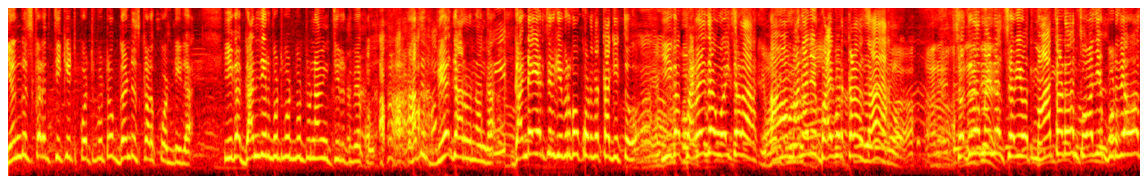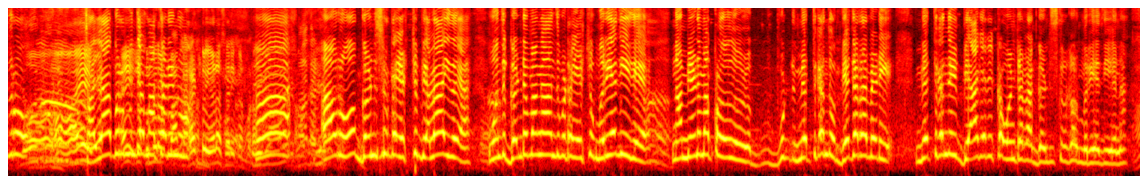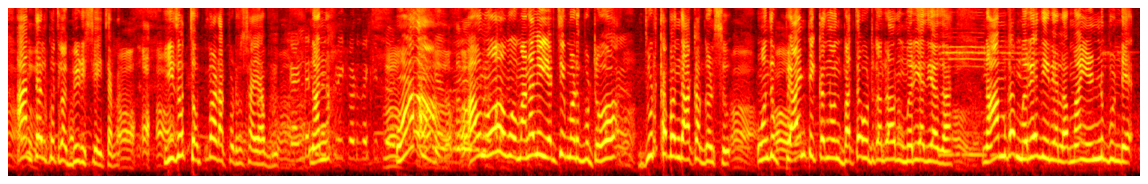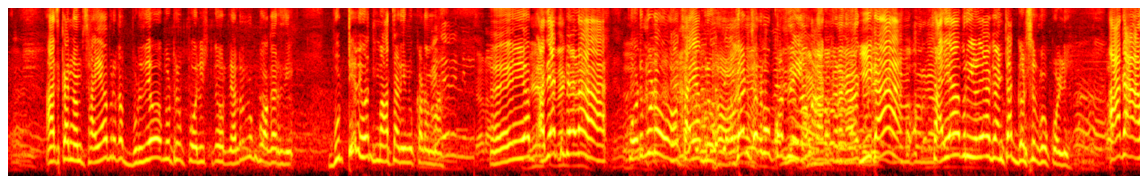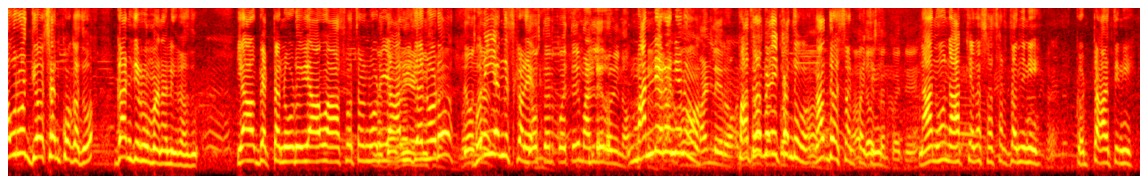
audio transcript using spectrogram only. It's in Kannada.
ಹೆಂಗಸ್ಗಳಿಗೆ ಟಿಕೆಟ್ ಕೊಟ್ಬಿಟ್ಟು ಗಂಡಸ್ಗಳಿಗೆ ಕೊಡ್ಲಿಲ್ಲ ಈಗ ಗಂಡದಿರ್ ಬಿಟ್ಬಿಟ್ಬಿಟ್ಟು ನಾವು ಹಿಂಗೆ ತಿರುಗಬೇಕು. ಅದು ಬೇಜಾರು ನಂಗೆ. ಗಂಡ ಹೆಡ್ತಿರ್ಗೆ ಇಬ್ರಿಗೂ ಕೊಡ್ಬೇಕಾಗಿತ್ತು. ಈಗ ಪರೈದ ಹೋಯ್ತಾಳ. ಆ ಮನೇಲಿ ಬಾಯ್ ಬಿಡ್ಕೊಳ್ಳೋದ ಸಿದ್ದರಾಮಯ್ಯ ಸರಿ ಇವತ್ತು ಮಾತಾಡೋ ಅಂತ ಹೋಗಿ ಬಿಡದೆ ಹೋದ್ರು. ಸಯಾಬ್ರ ಮುಂದೆ ಮಾತಾಡಿನು ಅವರು ಗಂಡಸ್ರಿಗೆ ಎಷ್ಟು ಬೆಲ ಇದೆ. ಒಂದು ಗಂಡು ಮಂಗ ಅಂದ್ಬಿಟ್ರೆ ಎಷ್ಟು ಮರ್ಯಾದೆ ಇದೆ. ನಮ್ಮ ಹೆಣ್ಮಕ್ಳು ಬುಡ್ ಮೆತ್ಕೊಂಡು ಬೇಜಾರಬೇಡಿ ಮೆತ್ಕೊಂಡು ಈ ಬ್ಯಾಗರಿಕ ಹೊಂಟಾರ ಗಂಡಸ್ರುಗಳು ಮರ್ಯಾದೆ ಏನ? ಅಂತಲ್ಲಿ ಕೂತ್ಕೊಂಡು ಬಿಡಿಸಿ ಐತಲ್ಲ ಇದು ತಪ್ಪು ಮಾಡಾಕ್ಬಿಟ್ರು ಬಿಟ್ರು ಸಾಯಾಬ್ರು ನನ್ನ ಅವನು ಮನೇಲಿ ಎಡ್ತಿ ಮಾಡ್ಬಿಟ್ಟು ದುಡ್ಕ ಬಂದು ಹಾಕ ಗಂಡಸು. ಒಂದು ಪ್ಯಾಂಟ್ ಇಕ್ಕಂದ್ರೆ ಒಂದು ಭತ್ತ ಉಟ್ಕೊಂಡ್ರೆ ಅವ್ನಿಗೆ ಮರ್ಯಾದೆ ಅದ. ನಮ್ಗೆ ಮರ್ಯಾದೆ ಇರಲ್ಲಮ್ಮ ಹೆಣ್ಣು ಬುಂಡೆ. ಅದಕ್ಕೆ ನಮ್ಮ ಸಾಯಾಬ್ರಿಗೆ ಬಿಡದೆ ಹೋಗ್ಬಿಟ್ರು ಪೊಲೀಸ್ನವ್ರನ್ನೆಲ್ಲರೂ ಹೋಗರ್ದಿ ಬುಟ್ಟಿರಿ ಇವತ್ತು ಮಾತಾಡಿನು ಕಣಮ್ಮ. ಅಯ್ಯೋ ಅದ್ಯಾಕೆ ಬೇಡ. ಕೊಡ್ಬಿಡು ಸಾಯಾಬ್ರು ಗಂಡಸ್ರಿಗೂ ಕೊಡ್ಲಿ. ಈಗ ಸಾಯಾಬ್ರು ಇಳೆಯ ಗಂಟೆ ಗಂಡಸ್ರಿಗೂ ಕೊಡ್ಲಿ. ಆಗ ಅವರು ದೇವಸ್ಥಾನಕ್ಕೆ ಹೋಗೋದು. ಗಂಡದಿರು ಮನೇಲಿರೋದು ಯಾವ ಬೆಟ್ಟ ನೋಡು ಯಾವ ಆಸ್ಪತ್ರೆ ನೋಡು ಯಾವ ಇದೆ ನೋಡು ಬರೀ ಹೆಂಗಸ್ಗಳೇ ಮಣ್ಣಿರೋ ನೀನು. ಪಾತ್ರ ಬೆಳಿಕೊಂಡು ನಾವು ದೇವಸ್ಥಾನಕ್ಕೆ ಹೋಗ್ತೀವಿ ನಾನು ನಾಲ್ಕು ಜನ ಸೊಸರು ತಂದಿನಿ. ಕಟ್ಟು ಆಳ್ತೀನಿ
